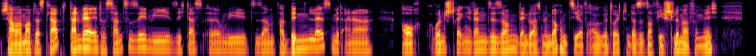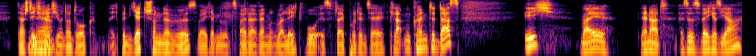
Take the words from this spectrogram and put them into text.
Schauen wir mal, ob das klappt. Dann wäre interessant zu sehen, wie sich das irgendwie zusammen verbinden lässt mit einer auch Rundstreckenrennsaison, denn du hast mir noch ein Ziel aufs Auge gedrückt und das ist noch viel schlimmer für mich. Da stehe ich Ja. richtig unter Druck. Ich bin jetzt schon nervös, weil ich habe mir so zwei, drei Rennen überlegt, wo es vielleicht potenziell klappen könnte, dass ich, weil, Lennart, es ist welches Jahr?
